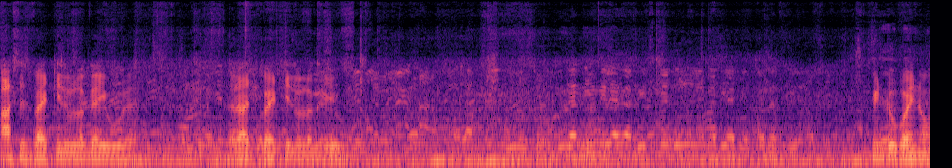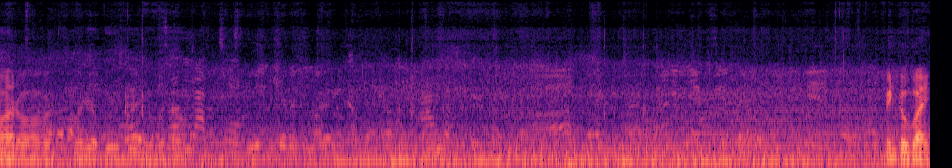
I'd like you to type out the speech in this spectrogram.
આશીષભાઈ ટીલું લગાવ્યું છે. રાજભાઈ ટીલું લગાવ્યું. પિન્ટુભાઈનો વારો આવે. પિન્ટુભાઈ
